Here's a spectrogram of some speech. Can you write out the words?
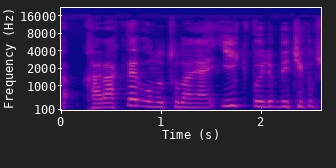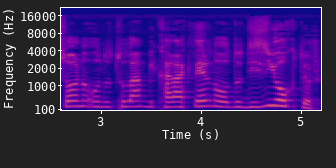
ka- karakter unutulan yani ilk bölümde çıkıp sonra unutulan bir karakterin olduğu dizi yoktur.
